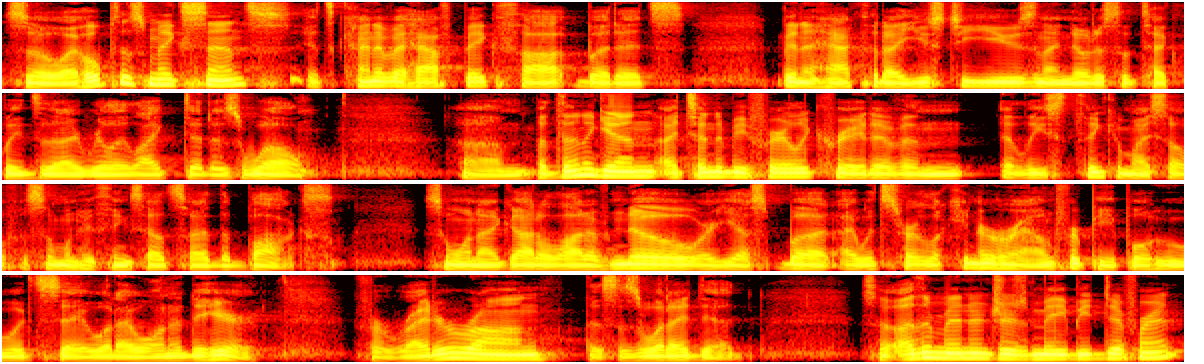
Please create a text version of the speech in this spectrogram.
So I hope this makes sense. It's kind of a half baked thought, but it's been a hack that I used to use, and I noticed the tech leads that I really liked it as well. Um, but then again, I tend to be fairly creative and at least think of myself as someone who thinks outside the box. So when I got a lot of no or yes, but, I would start looking around for people who would say what I wanted to hear. For right or wrong, this is what I did. So other managers may be different,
